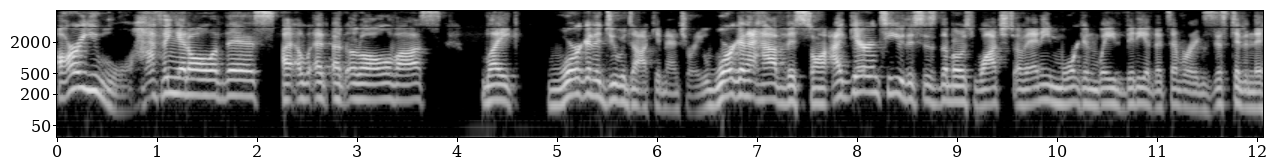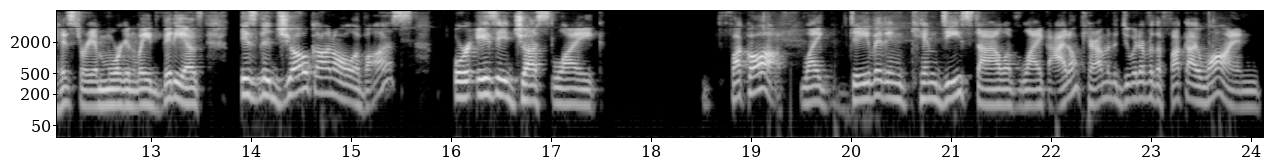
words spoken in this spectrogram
Are you laughing at all of this, uh, uh, at, at, at all of us? Like, we're going to do a documentary. We're going to have this song. I guarantee you, this is the most watched of any Morgan Wade video that's ever existed in the history of Morgan Wade videos. Is the joke on all of us? Or is it just like, fuck off, like David and Kim D style of like, I don't care. I'm going to do whatever the fuck I want. And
